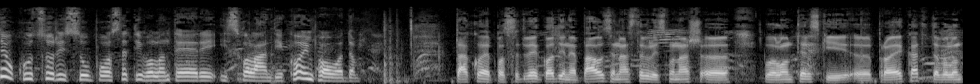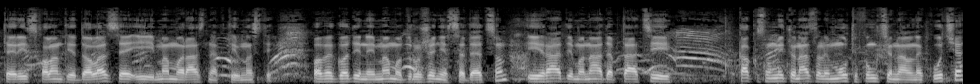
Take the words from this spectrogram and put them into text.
Ovde u Kucuri su postati volonteri iz Holandije. Kojim povodom? Tako je, posle dve godine pauze nastavili smo naš uh, volonterski uh, projekat, da volonteri iz Holandije dolaze i imamo razne aktivnosti. Ove godine imamo druženje sa decom i radimo na adaptaciji kako smo mi to nazvali, multifunkcionalne kuće.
